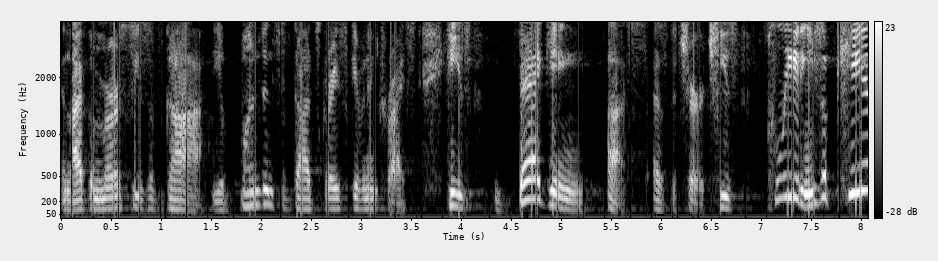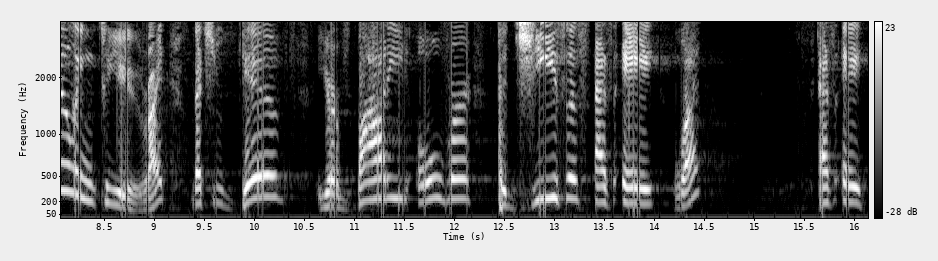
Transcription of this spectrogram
In light of the mercies of God, the abundance of God's grace given in Christ, he's begging us as the church. He's pleading, he's appealing to you, right? That you give your body over to Jesus as a what? As a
